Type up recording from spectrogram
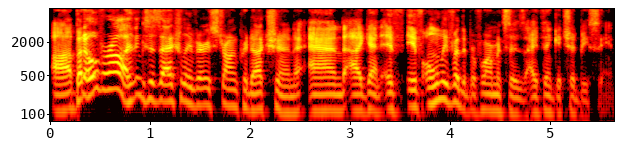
Uh, but overall, I think this is actually a very strong production. And again, if if only for the performances, I think it should be seen.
